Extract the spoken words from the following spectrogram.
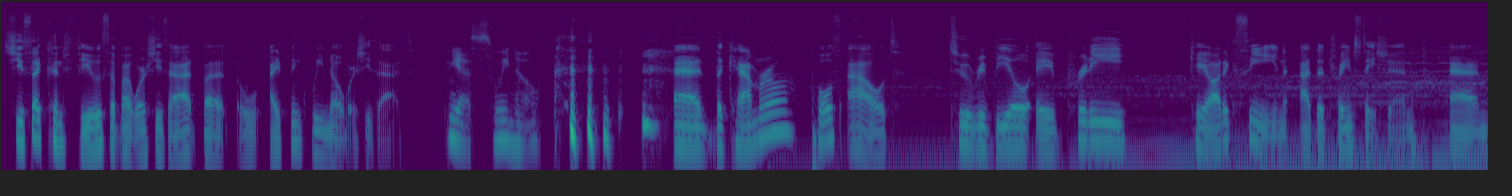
she's like confused about where she's at, but I think we know where she's at. yes, we know. and the camera pulls out to reveal a pretty chaotic scene at the train station and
